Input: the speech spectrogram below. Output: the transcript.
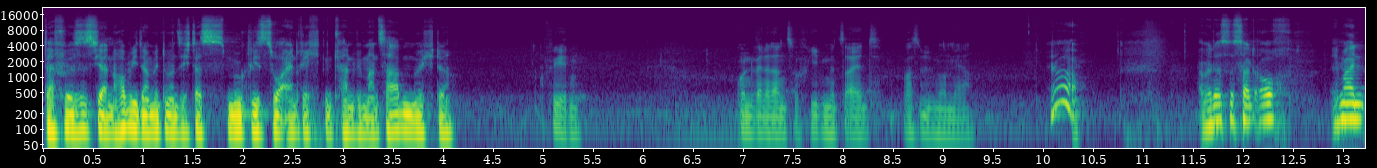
dafür ist es ja ein Hobby, damit man sich das möglichst so einrichten kann, wie man es haben möchte. Auf jeden. Und wenn ihr dann zufrieden mit seid, was will man mehr? Ja. Aber das ist halt auch, ich meine,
